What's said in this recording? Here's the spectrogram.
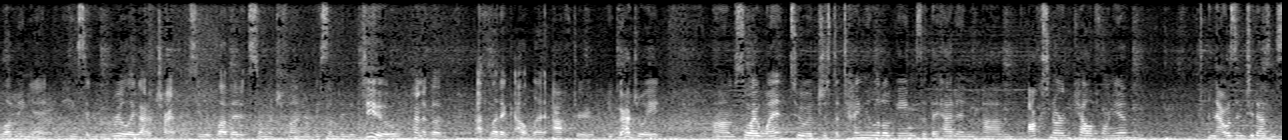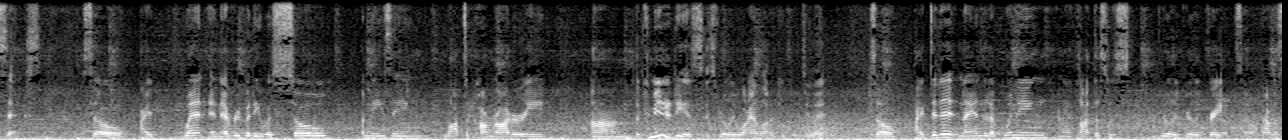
loving it. And he said, "You really got to try this. You would love it. It's so much fun. It'd be something to do, kind of a athletic outlet after you graduate." Um, so I went to a, just a tiny little games that they had in um, Oxnard, California, and that was in 2006. So I went, and everybody was so amazing. Lots of camaraderie. Um, the community is, is really why a lot of people do it. So I did it and I ended up winning and I thought this was really, really great. So that was,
